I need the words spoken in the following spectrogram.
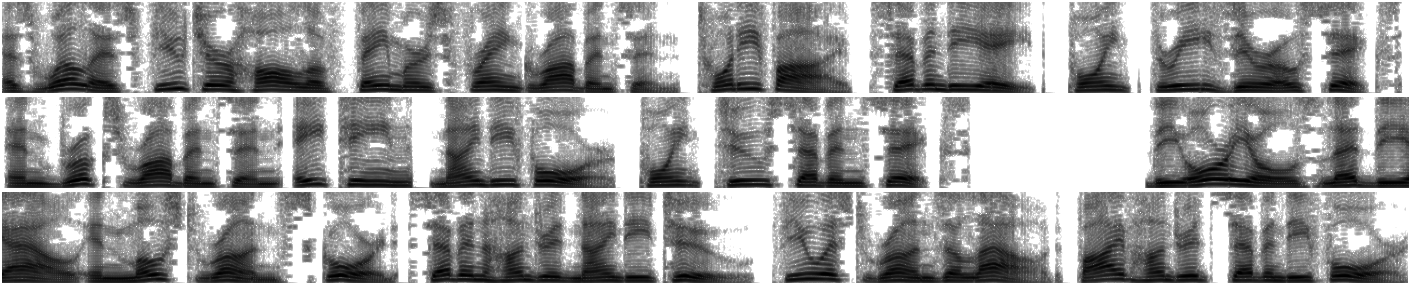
as well as future Hall of Famers Frank Robinson 25, 78.306 and Brooks Robinson 18, 94.276. The Orioles led the AL in most runs scored 792, fewest runs allowed 574,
